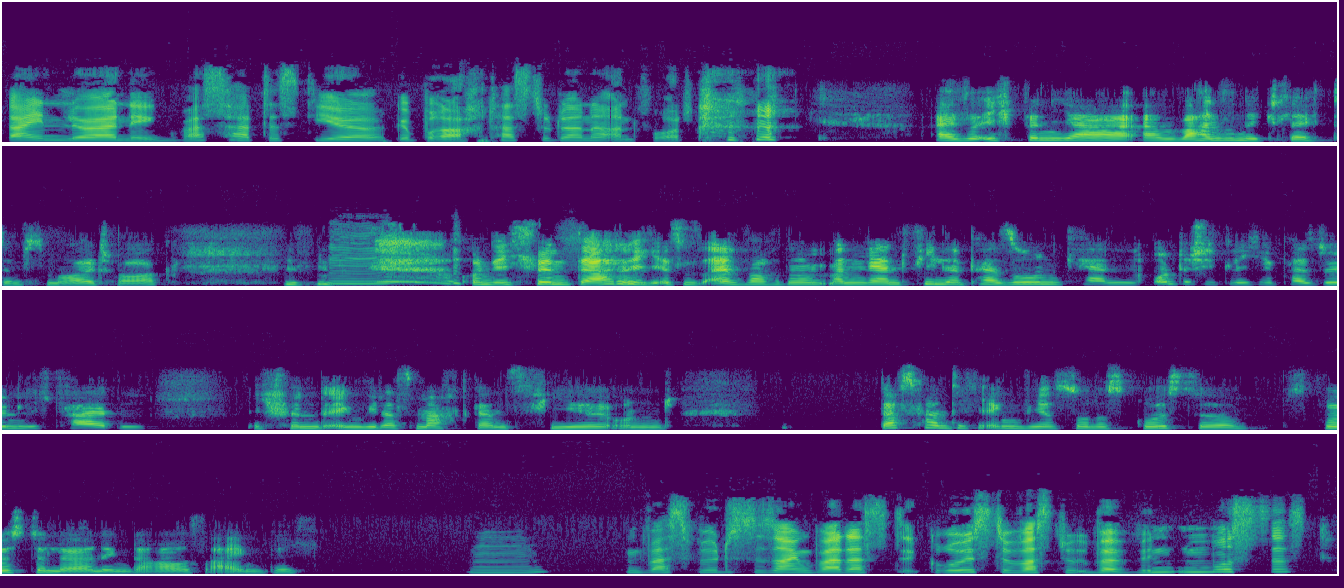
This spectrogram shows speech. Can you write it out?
dein Learning? Was hat es dir gebracht? Hast du da eine Antwort? Also ich bin ja ähm, wahnsinnig schlecht im Smalltalk. Mhm. Und ich finde, dadurch ist es einfach, ne, man lernt viele Personen kennen, unterschiedliche Persönlichkeiten. Ich finde irgendwie, das macht ganz viel und das fand ich irgendwie ist so das größte, das größte Learning daraus eigentlich. Mhm. Und was würdest du sagen, war das Größte, was du überwinden musstest?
